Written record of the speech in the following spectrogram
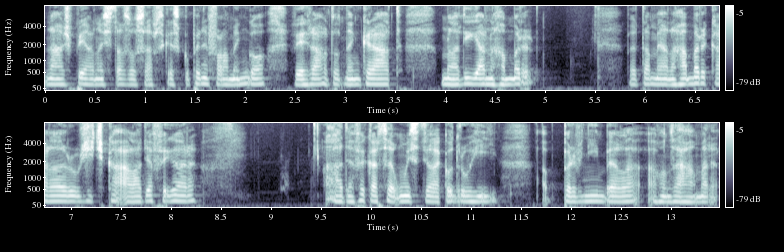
náš pianista z osavské skupiny Flamingo. Vyhrál to tenkrát mladý Jan Hammer. Byl tam Jan Hammer, Karel Růžička a Láďa Figar. A Figar se umístil jako druhý. A první byl Honza Hammer.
